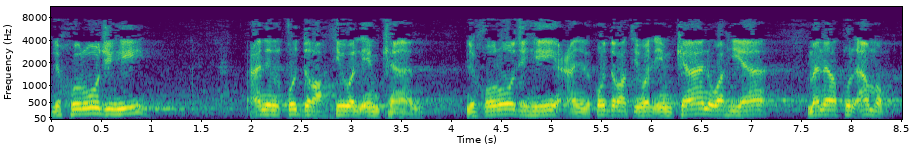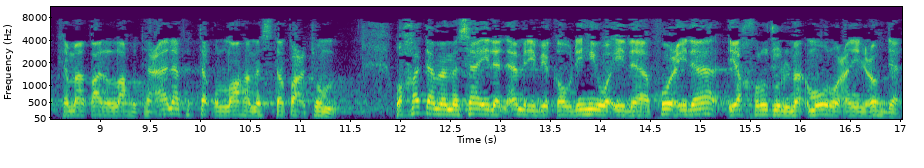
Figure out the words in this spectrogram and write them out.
لخروجه عن القدرة والإمكان. لخروجه عن القدرة والإمكان وهي مناط الأمر. كما قال الله تعالى فاتقوا الله ما استطعتم. وختم مسائل الأمر بقوله وإذا فعل يخرج المأمور عن العهدة.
